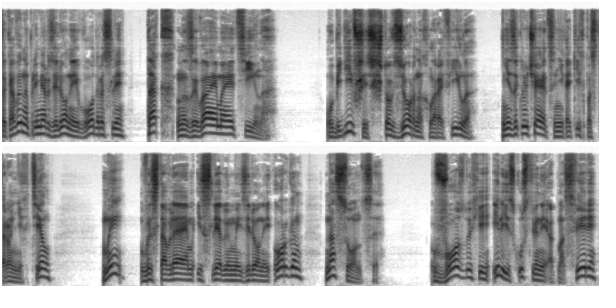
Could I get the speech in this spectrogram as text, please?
Таковы, например, зеленые водоросли, так называемая тина. Убедившись, что в зернах хлорофила не заключается никаких посторонних тел, мы выставляем исследуемый зеленый орган на солнце, в воздухе или искусственной атмосфере,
